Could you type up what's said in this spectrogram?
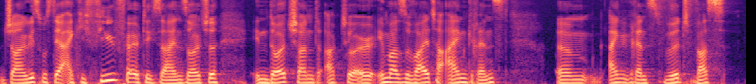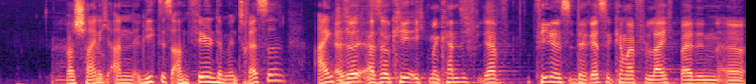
Journalismus, der eigentlich vielfältig sein sollte, in Deutschland aktuell immer so weiter eingrenzt, ähm, eingegrenzt wird, was wahrscheinlich an, liegt es am fehlendem Interesse? Eigentlich Also, also okay, ich, man kann sich, ja, fehlendes Interesse kann man vielleicht bei den äh,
